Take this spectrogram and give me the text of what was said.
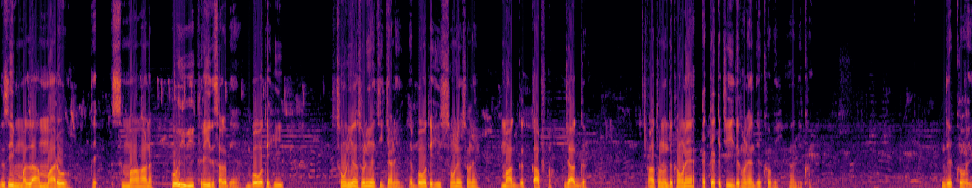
ਤੁਸੀਂ ਮੱਲਾ ਮਾਰੋ ਤੇ ਸਮਾਨ ਕੋਈ ਵੀ ਖਰੀਦ ਸਕਦੇ ਆ। ਬਹੁਤ ਹੀ ਸੋਹਣੀਆਂ ਸੋਹਣੀਆਂ ਚੀਜ਼ਾਂ ਨੇ ਤੇ ਬਹੁਤ ਹੀ ਸੋਹਣੇ ਸੋਹਣੇ ਮੱਗ ਕੱਪ ਜੱਗ। ਆ ਤੁਹਾਨੂੰ ਦਿਖਾਉਣੇ ਆ ਇੱਕ ਇੱਕ ਚੀਜ਼ ਦਿਖਾਉਣੇ ਦੇਖੋ ਬਈ ਆ ਦੇਖੋ। ਦੇਖੋ ਬਈ।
